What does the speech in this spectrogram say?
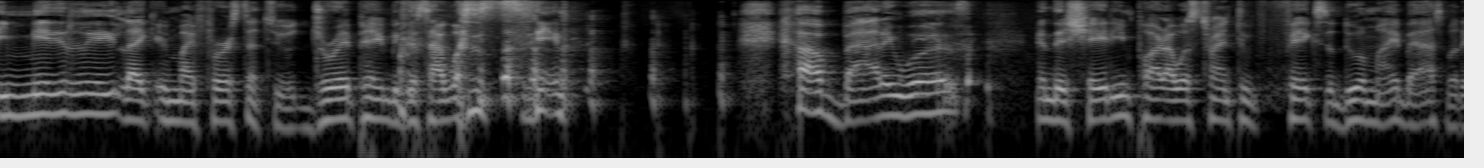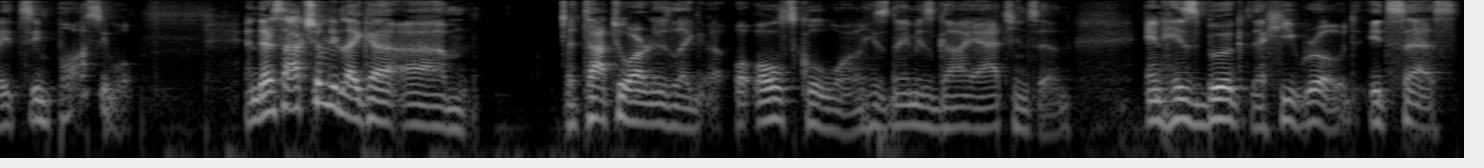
immediately like in my first tattoo, dripping because I wasn't seeing how bad it was. And the shading part I was trying to fix or doing my best, but it's impossible. And there's actually like a um, a tattoo artist, like old school one. His name is Guy Aitchison. In his book that he wrote, it says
